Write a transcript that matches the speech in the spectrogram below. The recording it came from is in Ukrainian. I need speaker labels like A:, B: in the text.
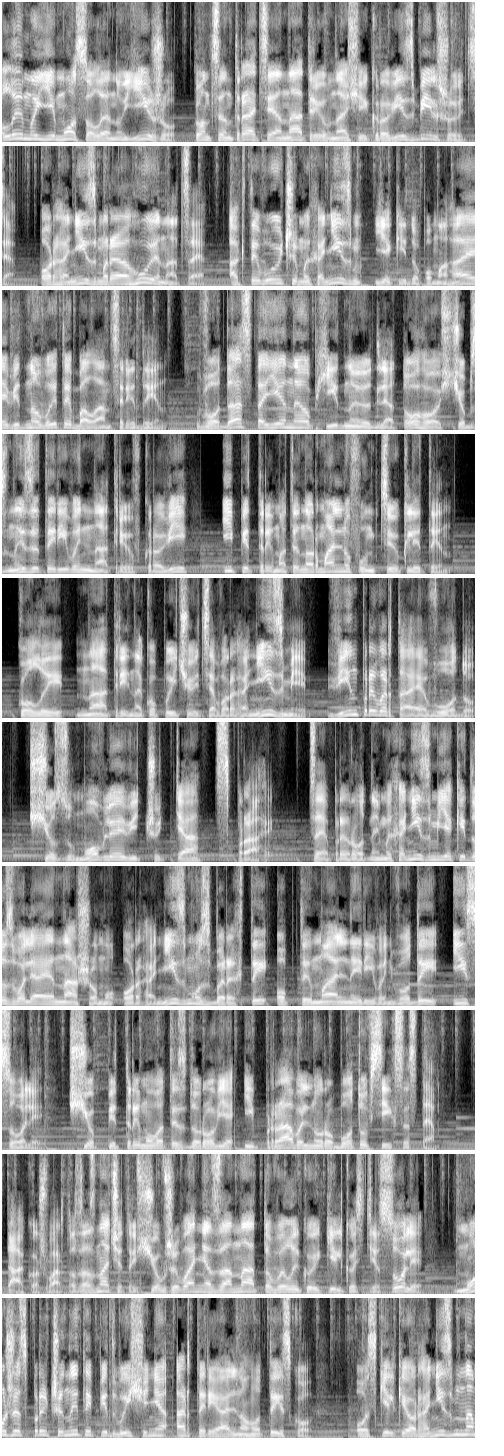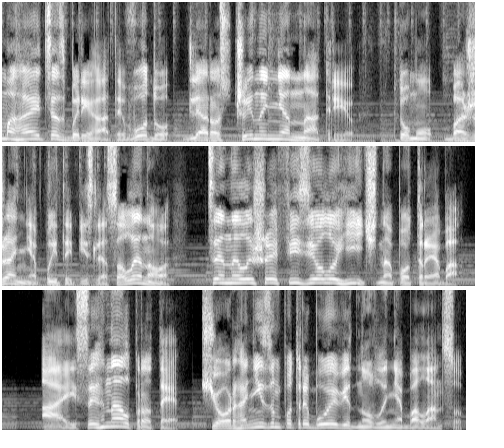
A: Коли ми їмо солену їжу, концентрація натрію в нашій крові збільшується. Організм реагує на це, активуючи механізм, який допомагає відновити баланс рідин. Вода стає необхідною для того, щоб знизити рівень натрію в крові і підтримати нормальну функцію клітин. Коли натрій накопичується в організмі, він привертає воду, що зумовлює відчуття спраги. Це природний механізм, який дозволяє нашому організму зберегти оптимальний рівень води і солі, щоб підтримувати здоров'я і правильну роботу всіх систем. Також варто зазначити, що вживання занадто великої кількості солі може спричинити підвищення артеріального тиску, оскільки організм намагається зберігати воду для розчинення натрію. Тому бажання пити після соленого це не лише фізіологічна потреба, а й сигнал про те, що організм потребує відновлення балансу.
